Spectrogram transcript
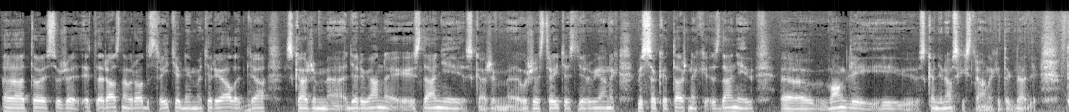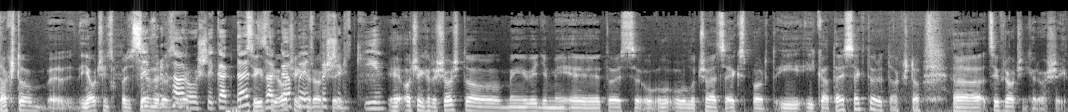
то есть уже это разного рода строительные материалы для, скажем, деревянных зданий, скажем, уже строительство деревянных высокоэтажных зданий в Англии и в скандинавских странах и так далее. Так что я очень позитивно... Цифры раз... хорошие, когда Цифры закапает в кошельки. Очень хорошо, что мы видим, то есть улучшается экспорт и ИКТ сектора, так что цифры очень хорошие.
